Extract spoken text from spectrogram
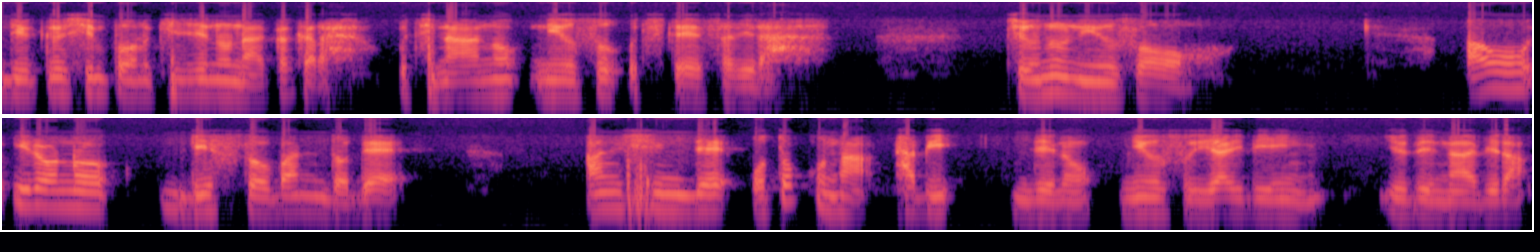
琉球新報の記事の中から、うちなのニュース打ちてさりら。中のニュースを、青色のリストバンドで、安心でお得な旅でのニュースやいびんゆでなびら。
